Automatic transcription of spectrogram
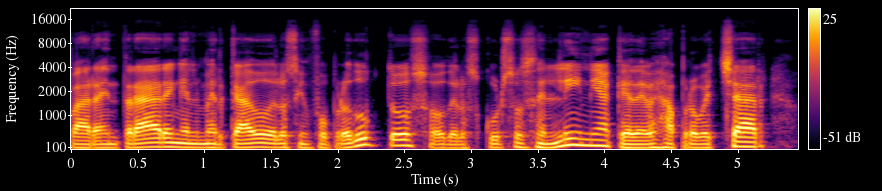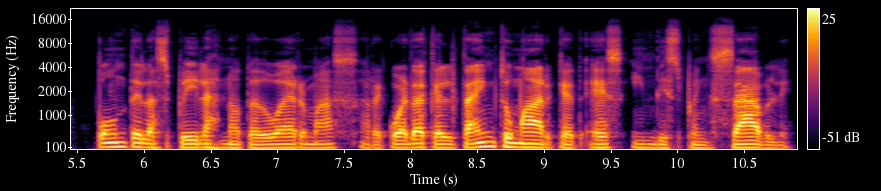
para entrar en el mercado de los infoproductos o de los cursos en línea que debes aprovechar ponte las pilas, no te duermas. Recuerda que el time to market es indispensable.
